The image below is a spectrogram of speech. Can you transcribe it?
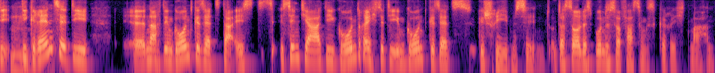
Die, hm. die Grenze, die äh, nach dem Grundgesetz da ist, sind ja die Grundrechte, die im Grundgesetz geschrieben sind. Und das soll das Bundesverfassungsgericht machen.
